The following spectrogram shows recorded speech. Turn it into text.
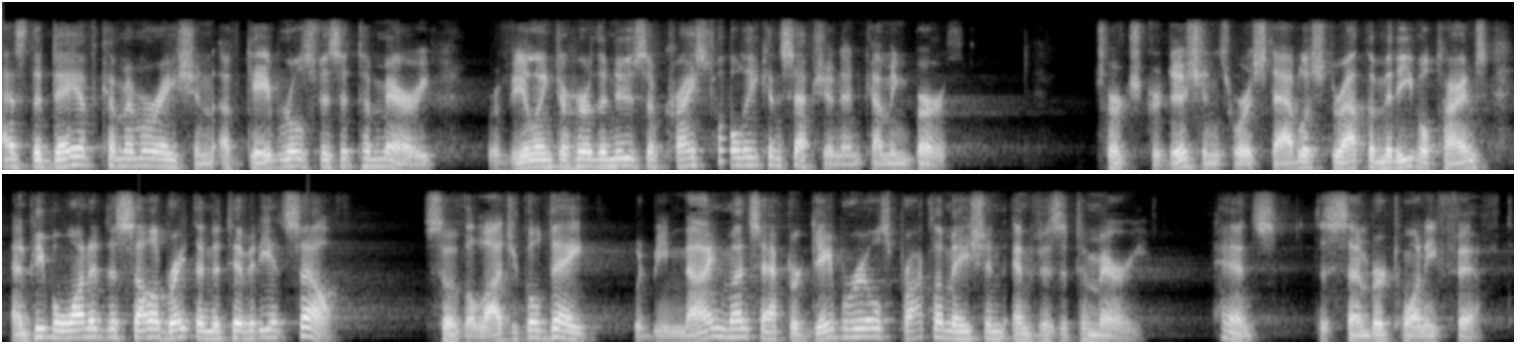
as the day of commemoration of Gabriel's visit to Mary, revealing to her the news of Christ's holy conception and coming birth. Church traditions were established throughout the medieval times, and people wanted to celebrate the Nativity itself. So the logical date would be nine months after Gabriel's proclamation and visit to Mary, hence December 25th.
